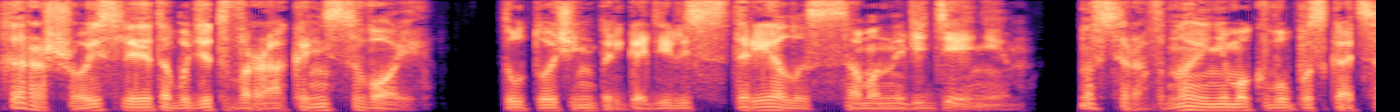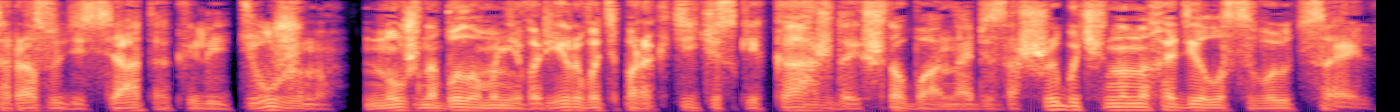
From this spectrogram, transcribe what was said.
Хорошо, если это будет враг, а не свой. Тут очень пригодились стрелы с самонаведением. Но все равно я не мог выпускать сразу десяток или дюжину. Нужно было маневрировать практически каждой, чтобы она безошибочно находила свою цель.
